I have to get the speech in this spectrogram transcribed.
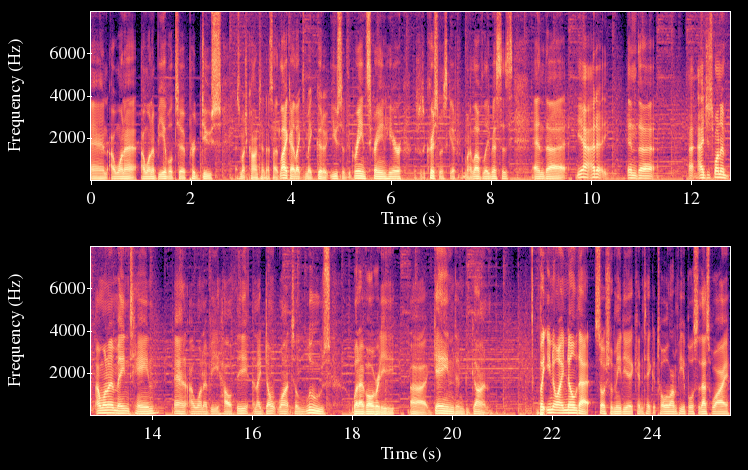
and I want to I want to be able to produce as much content as I'd like. I'd like to make good use of the green screen here. This was a Christmas gift from my lovely missus, and uh, yeah, I, and uh, I, I just want to I want to maintain and I want to be healthy, and I don't want to lose what I've already uh, gained and begun. But you know, I know that social media can take a toll on people, so that's why,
